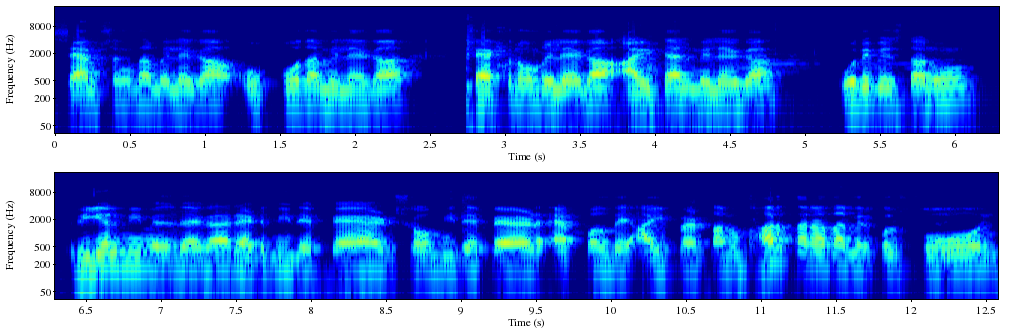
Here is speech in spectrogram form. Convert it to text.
Samsung ਦਾ ਮਿਲੇਗਾ Oppo ਦਾ ਮਿਲੇਗਾ Tecno ਮਿਲੇਗਾ itel ਮਿਲੇਗਾ ਉਹਦੇ ਵਿੱਚ ਤੁਹਾਨੂੰ Realme ਮਿਲ ਜਾਏਗਾ Redmi ਦੇ ਪੈਡ Xiaomi ਦੇ ਪੈਡ Apple ਦੇ iPad ਤੁਹਾਨੂੰ ਹਰ ਤਰ੍ਹਾਂ ਦਾ ਮੇਰੇ ਕੋਲ ਫੋਨ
